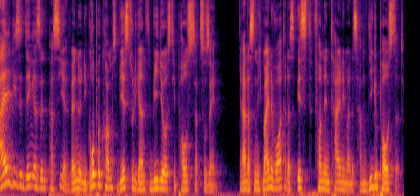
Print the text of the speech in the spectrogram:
All diese Dinge sind passiert. Wenn du in die Gruppe kommst, wirst du die ganzen Videos, die Posts dazu sehen. Ja, das sind nicht meine Worte, das ist von den Teilnehmern, das haben die gepostet.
